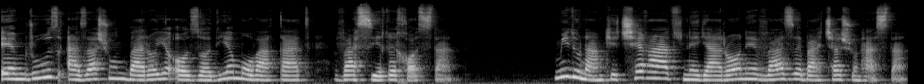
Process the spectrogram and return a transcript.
امروز ازشون برای آزادی موقت وسیقه خواستن. می‌دونم که چقدر نگران وضع بچهشون هستن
